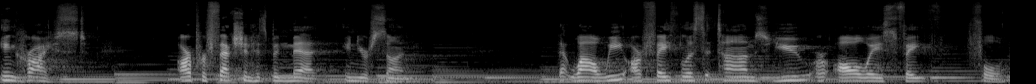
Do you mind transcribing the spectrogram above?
in Christ, our perfection has been met in your Son. That while we are faithless at times, you are always faithful.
